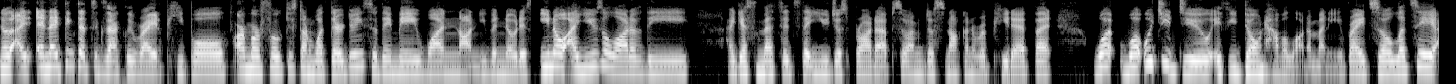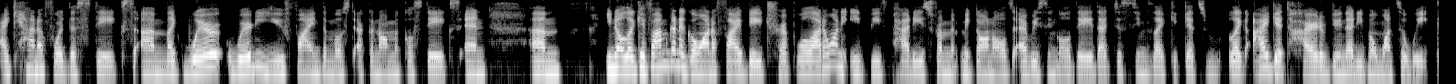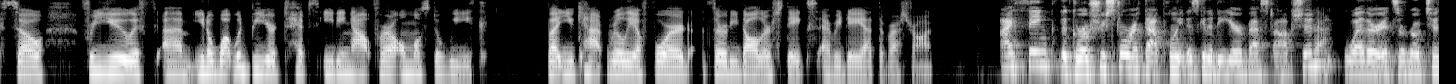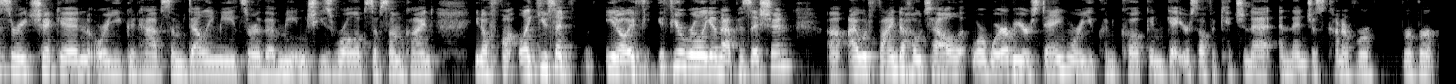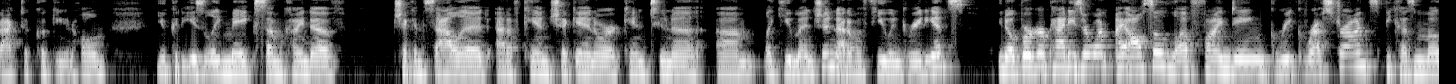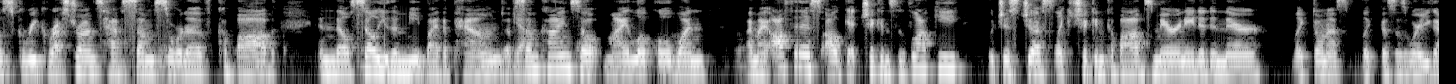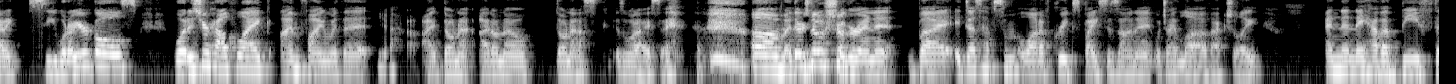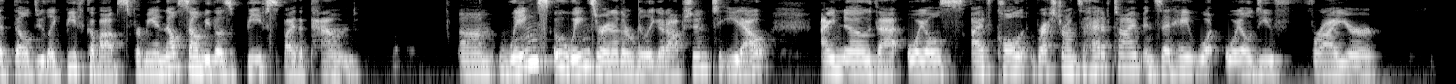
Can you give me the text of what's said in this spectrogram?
No, I, and I think that's exactly right. People are more focused on what they're doing, so they may one not even notice. You know, I use a lot of the I guess methods that you just brought up. So I'm just not going to repeat it. But what what would you do if you don't have a lot of money, right? So let's say I can't afford the steaks. Um, like where where do you find the most economical steaks? And um, you know, like if I'm going to go on a five day trip, well, I don't want to eat beef patties from McDonald's every single day. That just seems like it gets like I get tired of doing that even once a week. So for you, if, um, you know, what would be your tips eating out for almost a week? But you can't really afford $30 steaks every day at the restaurant. I think the grocery store at that point is going to be your best option, yeah. whether it's a rotisserie chicken or you can have some deli meats or the meat and cheese roll ups of some kind. You know, like you said, you know, if, if you're really in that position, uh, I would find a hotel or wherever you're staying where you can cook and get yourself a kitchenette and then just kind of re- revert back to cooking at home. You could easily make some kind of chicken salad out of canned chicken or canned tuna, um, like you mentioned, out of a few ingredients. You know, burger patties are one. I also love finding Greek restaurants because most Greek restaurants have some sort of kebab and they'll sell you the meat by the pound of yeah. some kind. So, my local one by my office, I'll get chicken souvlaki, which is just like chicken kebabs marinated in their like don't ask like this is where you got to see what are your goals what is your health like? I'm fine with it. Yeah. I don't i don't know. Don't ask is what i say. Um, there's no sugar in it but it does have some a lot of greek spices on it which i love actually. And then they have a beef that they'll do like beef kebabs for me and they'll sell me those beefs by the pound. Um, wings oh wings are another really good option to eat out. I know that oils i've called restaurants ahead of time and said hey what oil do you fry your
